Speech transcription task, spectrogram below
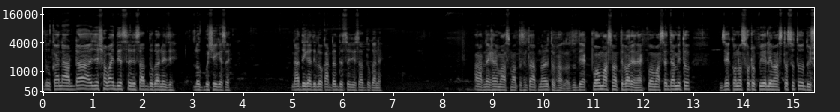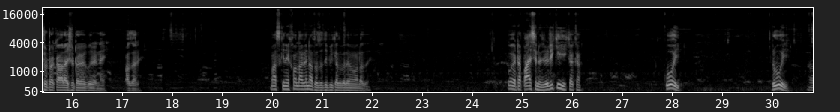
দোকানে আড্ডা যে সবাই দিচ্ছে যে চার দোকানে যে লোক বসে গেছে। গাদি গাদি লোক আড্ডা দিচ্ছে যে চার দোকানে। আর আপনি এখানে মাছ মারতেছেন, তো আপনারই তো ভালো। যদি এক পোয়া মাছ মারতে পারেন, এক পোয়া মাছের দামই তো যে কোনো ছোট পিয়েলি মাছটা তো দুইশো টাকা, আড়াইশো টাকা করে নেয় বাজারে। মাছ কিনে খাওয়া লাগে না তো, যদি বিকালবেলা মারা যায়। ও, এটা পাইছে না এটা কি কাকা? কই? রুই ও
